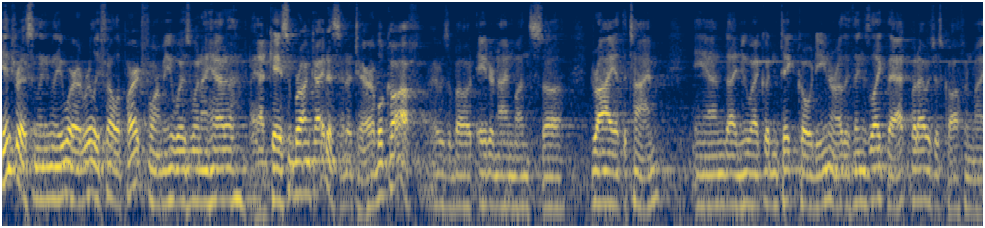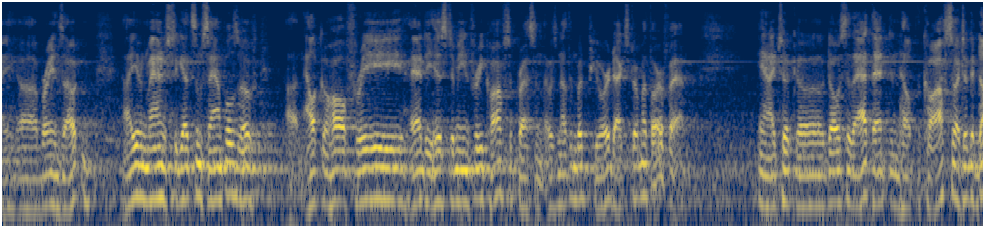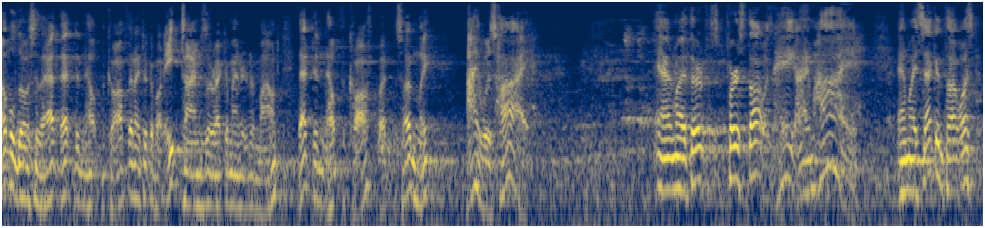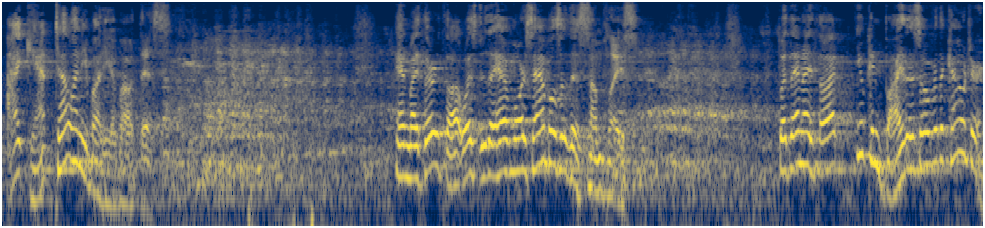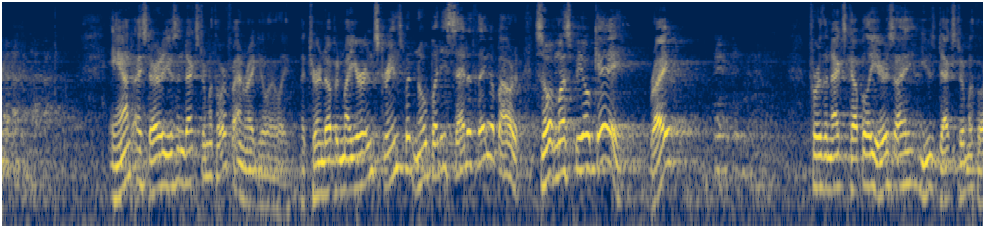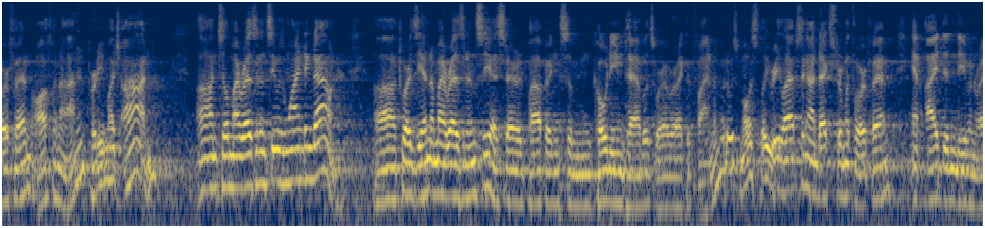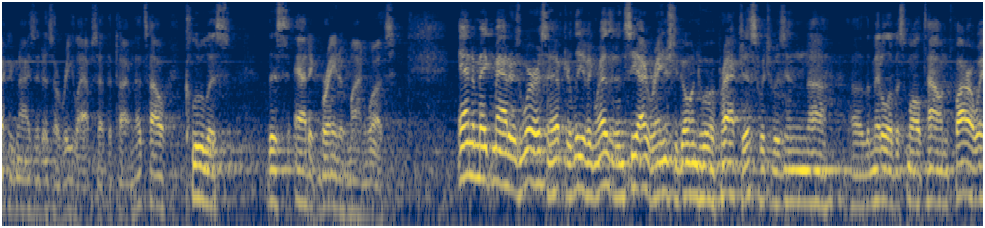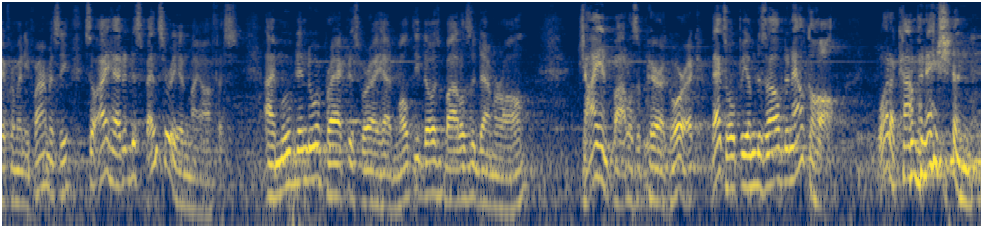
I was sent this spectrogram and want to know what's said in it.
interestingly, where it really fell apart for me was when I had a bad case of bronchitis and a terrible cough. I was about eight or nine months uh, dry at the time, and I knew I couldn't take codeine or other things like that, but I was just coughing my uh, brains out. And I even managed to get some samples of an alcohol-free, antihistamine-free cough suppressant that was nothing but pure dextromethorphan. And I took a dose of that. That didn't help the cough. So I took a double dose of that. That didn't help the cough. Then I took about eight times the recommended amount. That didn't help the cough. But suddenly, I was high. And my third, first thought was, hey, I'm high. And my second thought was, I can't tell anybody about this. and my third thought was, do they have more samples of this someplace? But then I thought, you can buy this over the counter. And I started using dextromethorphan regularly. It turned up in my urine screens, but nobody said a thing about it. So it must be okay, right? For the next couple of years, I used dextromethorphan off and on and pretty much on uh, until my residency was winding down. Uh, towards the end of my residency, I started popping some codeine tablets wherever I could find them, but it was mostly relapsing on dextromethorphan, and I didn't even recognize it as a relapse at the time. That's how clueless this addict brain of mine was. And to make matters worse, after leaving residency, I arranged to go into a practice which was in uh, uh, the middle of a small town far away from any pharmacy, so I had a dispensary in my office. I moved into a practice where I had multi-dose bottles of Demerol, giant bottles of paregoric. That's opium dissolved in alcohol. What a combination.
